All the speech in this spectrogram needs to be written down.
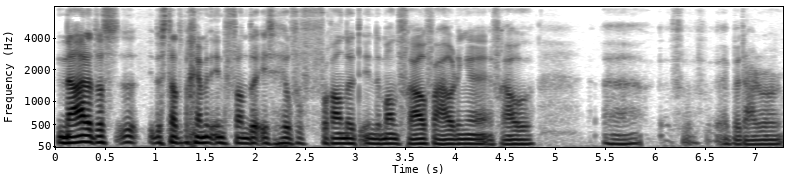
nou, dat was, er staat op een gegeven moment in van, er is heel veel veranderd in de man-vrouw verhoudingen. En vrouwen eh, hebben daardoor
